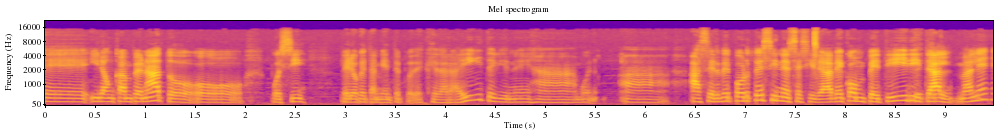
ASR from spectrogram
eh, ir a un campeonato, o, pues sí, pero que también te puedes quedar ahí, te vienes a, bueno, a, a hacer deporte sin necesidad de competir y tal, ¿vale?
